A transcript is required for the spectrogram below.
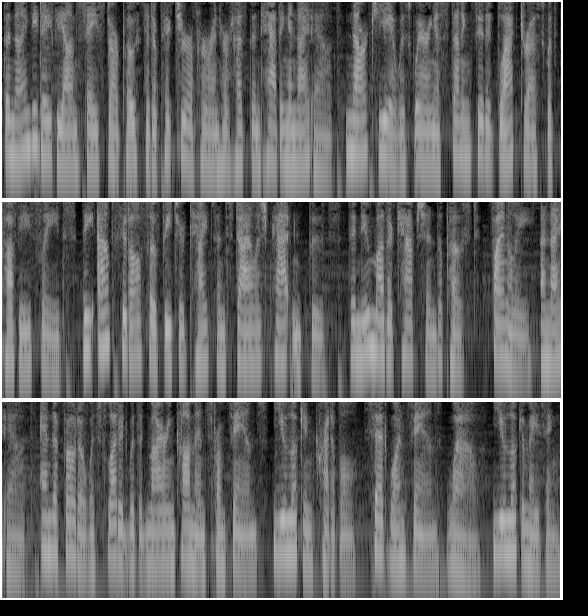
the 90 Day Fiancé star posted a picture of her and her husband having a night out. Narkyia was wearing a stunning fitted black dress with puffy sleeves. The outfit also featured tights and stylish patent boots. The new mother captioned the post, Finally, a night out. And the photo was flooded with admiring comments from fans. You look incredible, said one fan. Wow, you look amazing,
